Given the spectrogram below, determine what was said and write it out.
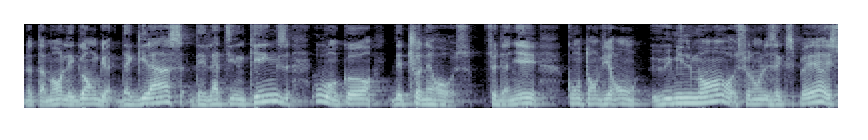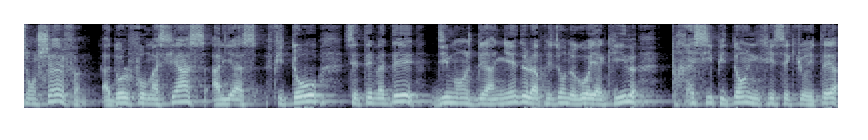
notamment les gangs d'Aguilas, des Latin Kings ou encore des Choneros. Ce dernier compte environ 8000 membres selon les experts et son chef, Adolfo Macias, alias Fito, s'est évadé dimanche dernier de la prison de Guayaquil, précipitant une crise sécuritaire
